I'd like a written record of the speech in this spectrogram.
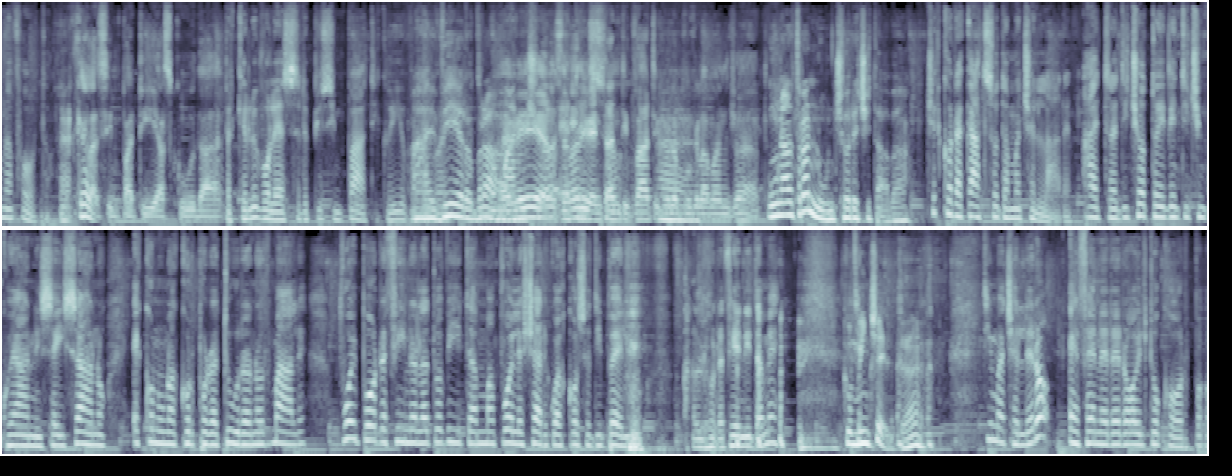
una foto. Perché la simpatia, scusa? Perché lui vuole essere più simpatico. Io Ah, è vero, bravo. È vero, se no diventa antipatico Eh. dopo che l'ha mangiato. Un altro annuncio recitava: Cerco un ragazzo da macellare. Hai tra i 18 e i 25 anni, sei sano e con una corporatura normale? Vuoi porre fine alla tua vita ma vuoi lasciare qualcosa di bello? Allora vieni da me. Convincente, eh? Ti macellerò e venererò il tuo corpo,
